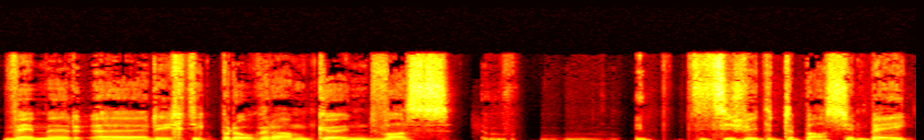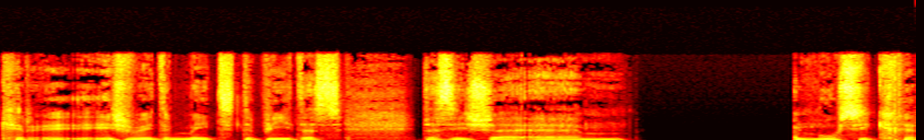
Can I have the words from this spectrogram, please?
Wenn wir äh, richtig Programm gehen, was das ist wieder der Bastian Baker ist wieder mit dabei. Das, das ist äh, ähm, ein Musiker.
